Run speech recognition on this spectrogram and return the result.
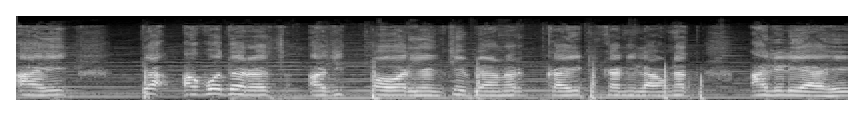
आहे. त्या अगोदरच अजित पवार यांचे बॅनर काही ठिकाणी लावण्यात आलेले आहे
